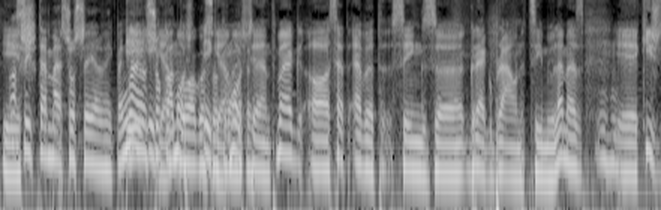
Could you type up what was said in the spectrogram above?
És Azt hittem már sose jelenik meg. Nagyon igen, sokat most, dolgozott Igen, rajta. most jelent meg a Seth Evett Sings uh, Greg Brown című lemez. Uh-huh. Kis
